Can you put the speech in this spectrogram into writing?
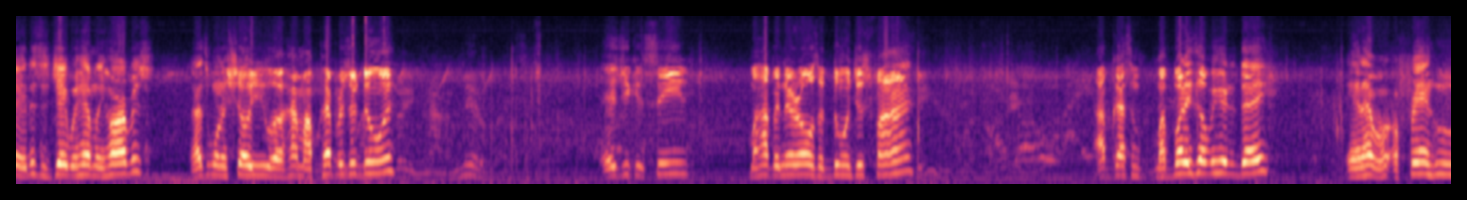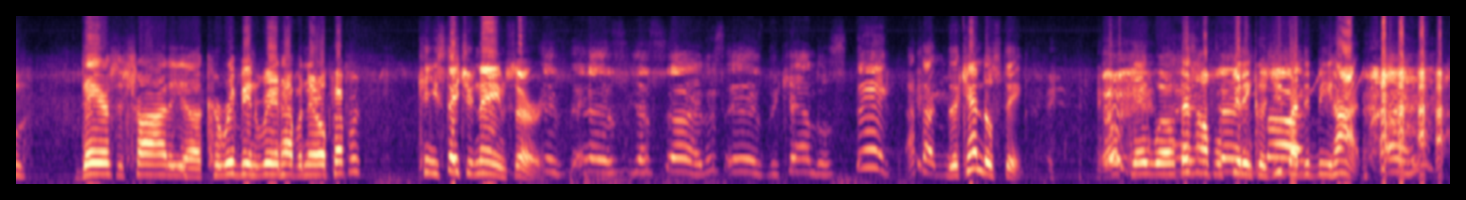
Hey, this is Jay with Heavenly Harvest. I just want to show you uh, how my peppers are doing. As you can see, my habaneros are doing just fine. I've got some my buddies over here today, and I have a, a friend who dares to try the uh, Caribbean red habanero pepper. Can you state your name, sir? This is, yes, sir. This is the candlestick. I thought the candlestick. Okay, well that's awful fitting because you about to be hot.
